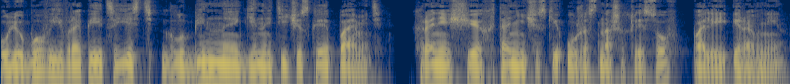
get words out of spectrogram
У любого европейца есть глубинная генетическая память, хранящая хтонический ужас наших лесов, полей и равнин.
